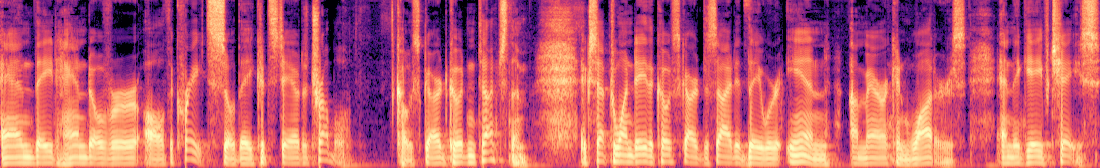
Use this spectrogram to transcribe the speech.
and they'd hand over all the crates so they could stay out of trouble. Coast Guard couldn't touch them. Except one day the Coast Guard decided they were in American waters and they gave chase.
